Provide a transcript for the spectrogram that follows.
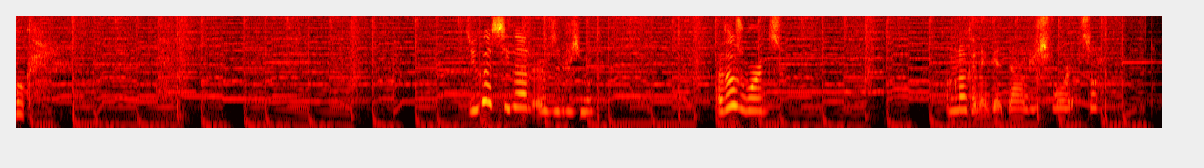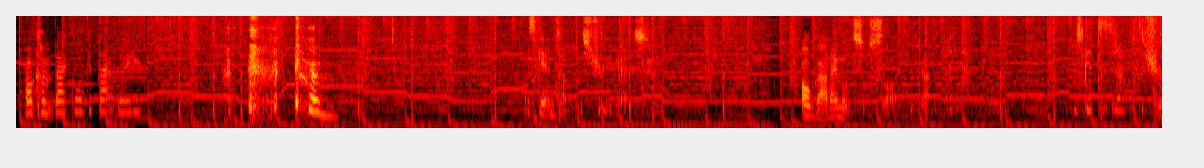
Okay. Do you guys see that, or is it just me? Are those words? I'm not gonna get down just for it, so I'll come back look at that later. Let's get on top of this tree, guys. Oh god, I moved so slow, I forgot about that. Let's get to the top of the tree.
